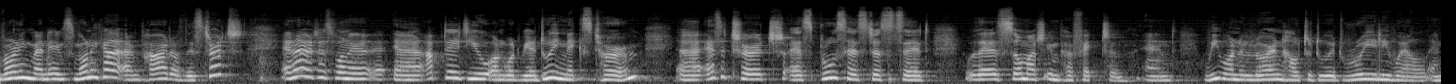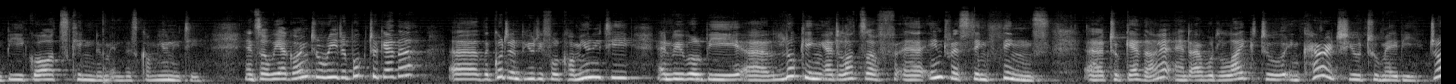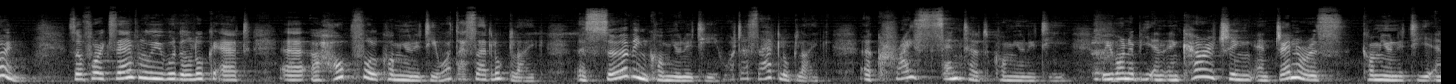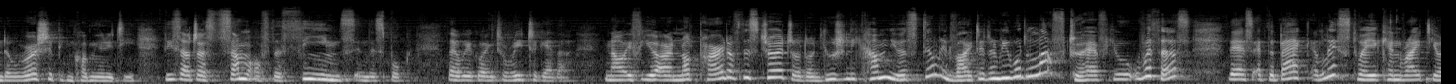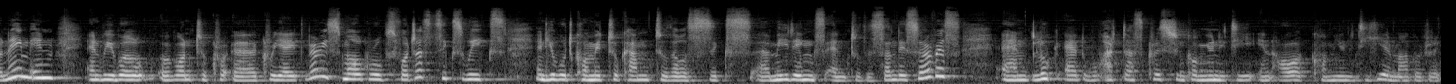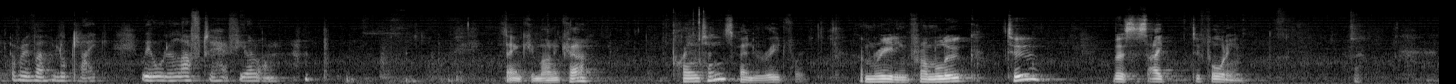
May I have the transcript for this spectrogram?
Good morning, my name is Monica. I'm part of this church, and I just want to uh, update you on what we are doing next term. Uh, as a church, as Bruce has just said, there's so much imperfection, and we want to learn how to do it really well and be God's kingdom in this community. And so we are going to read a book together uh, the good and beautiful community, and we will be uh, looking at lots of uh, interesting things uh, together. And I would like to encourage you to maybe join. So, for example, we would look at uh, a hopeful community. What does that look like? A serving community. What does that look like? A Christ centered community. We want to be an encouraging and generous community and a worshiping community. These are just some of the themes in this book that we're going to read together. Now, if you are not part of this church or don't usually come, you are still invited, and we would love to have you with us. There's at the back a list where you can write your name in, and we will uh, want to cr- uh, create very small groups for just six weeks, and you would commit to come to those six uh, meetings and to the Sunday service and look at what does Christian community in our community here in Margaret River look like. We would love to have you along. Thank you, Monica. Quentin's going to read for us. I'm reading from Luke 2, verses 8 to 14.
